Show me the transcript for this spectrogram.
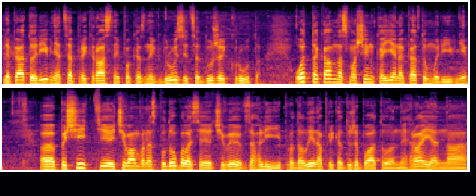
Для п'ятого рівня це прекрасний показник, друзі, це дуже круто. От така в нас машинка є на п'ятому рівні. Е, Пишіть, е, чи вам вона сподобалася, чи ви взагалі її продали. Наприклад, дуже багато не грає на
